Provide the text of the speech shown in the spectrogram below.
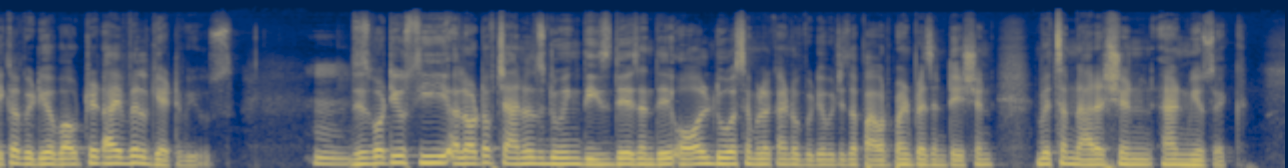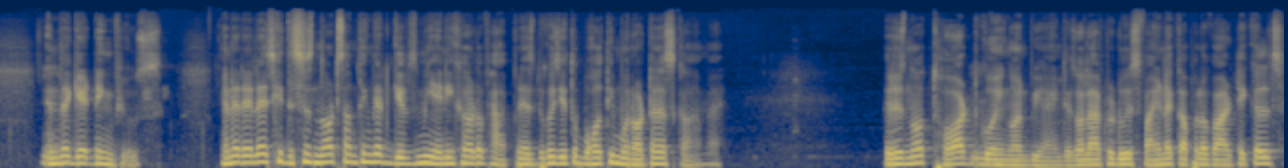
make a video about it I will get views Hmm. This is what you see a lot of channels doing these days, and they all do a similar kind of video, which is a PowerPoint presentation with some narration and music, Yeah. and they're getting views. And I realized that this is not something that gives me any sort of happiness because ये तो बहुत ही monotonous काम है. There is no thought going on behind this. All I have to do is find a couple of articles,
